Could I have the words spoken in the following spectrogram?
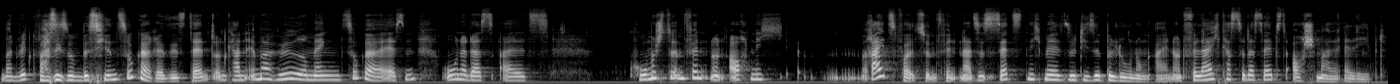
man wird quasi so ein bisschen zuckerresistent und kann immer höhere Mengen Zucker essen, ohne das als komisch zu empfinden und auch nicht äh, reizvoll zu empfinden. Also es setzt nicht mehr so diese Belohnung ein. Und vielleicht hast du das selbst auch schon mal erlebt.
